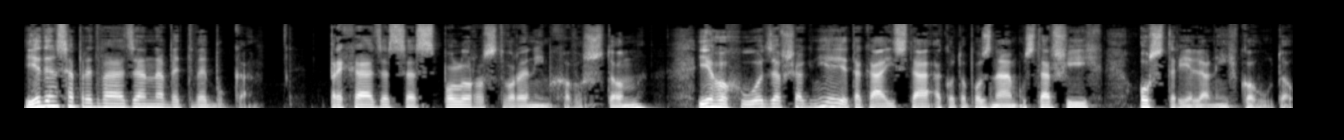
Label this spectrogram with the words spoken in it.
Jeden sa predvádza na vetve buka – prechádza sa s poloroztvoreným chvostom, jeho chôdza však nie je taká istá, ako to poznám u starších ostrieľaných kohútov.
